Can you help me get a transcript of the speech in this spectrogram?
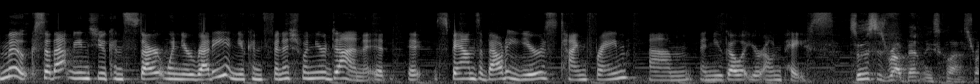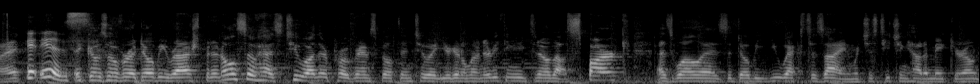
MOOC, so that means you can start when you're ready and you can finish when you're done. It, it spans about a year's time frame um, and you go at your own pace. So this is Rob Bentley's class, right? It is. It goes over Adobe Rush, but it also has two other programs built into it. You're going to learn everything you need to know about Spark, as well as Adobe UX Design, which is teaching how to make your own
